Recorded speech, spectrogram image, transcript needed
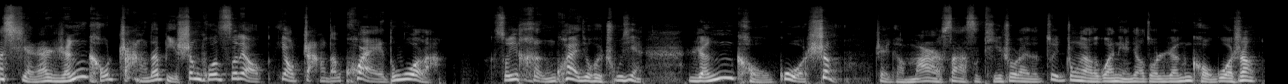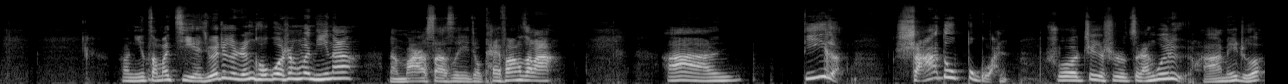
那显然人口涨得比生活资料要涨得快多了，所以很快就会出现人口过剩。这个马尔萨斯提出来的最重要的观点叫做人口过剩啊！你怎么解决这个人口过剩问题呢？那马尔萨斯也就开方子啦啊！第一个，啥都不管，说这个是自然规律啊，没辙。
